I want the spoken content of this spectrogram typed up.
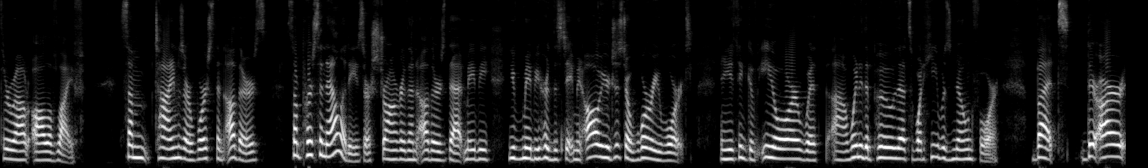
throughout all of life. Some times are worse than others. Some personalities are stronger than others that maybe you've maybe heard the statement, oh, you're just a worry wart. And you think of Eeyore with uh, Winnie the Pooh, that's what he was known for. But there are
